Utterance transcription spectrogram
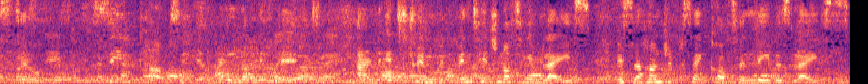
silk, seam cup so you get a really lovely fit and it's trimmed with vintage Nottingham lace. It's 100% cotton Leavers lace.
